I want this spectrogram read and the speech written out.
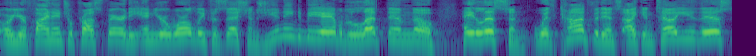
or your financial prosperity and your worldly possessions. You need to be able to let them know, hey, listen, with confidence, I can tell you this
